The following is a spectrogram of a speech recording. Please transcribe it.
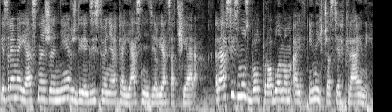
je zrejme jasné, že nie vždy existuje nejaká jasne deliaca čiara. Rasizmus bol problémom aj v iných častiach krajiny.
